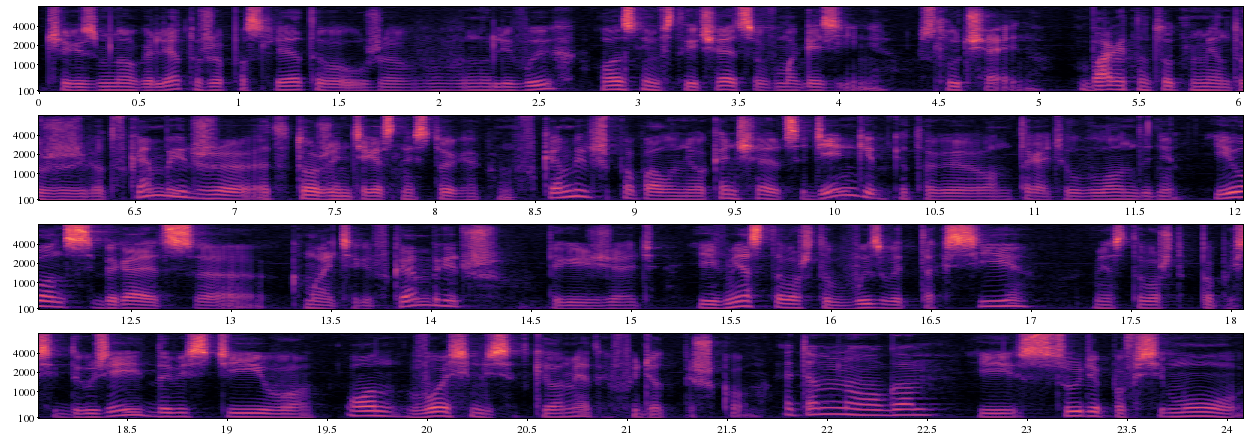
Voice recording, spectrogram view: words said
через много лет, уже после этого, уже в нулевых, он с ним встречается в магазине, случайно. Барт на тот момент уже живет в Кембридже. Это тоже интересная история, как он в Кембридж попал. У него кончаются деньги, которые он тратил в Лондоне. И он собирается к матери в Кембридж переезжать. И вместо того, чтобы вызвать такси, вместо того, чтобы попросить друзей довести его, он 80 километров идет пешком. Это много. И, судя по всему,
